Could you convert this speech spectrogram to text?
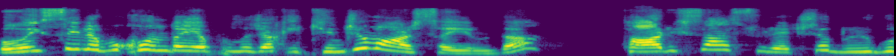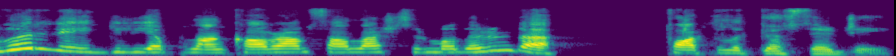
Dolayısıyla bu konuda yapılacak ikinci varsayımda tarihsel süreçte duygular ile ilgili yapılan kavramsallaştırmaların da farklılık göstereceği.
